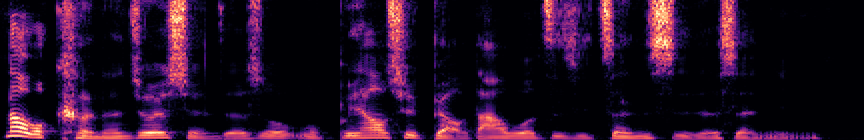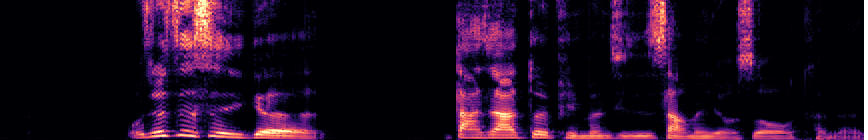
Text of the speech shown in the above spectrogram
那我可能就会选择说，我不要去表达我自己真实的声音。我觉得这是一个大家对评分机制上面有时候可能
